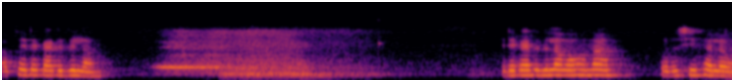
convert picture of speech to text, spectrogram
আচ্ছা এটা কাটে দিলাম। এটা কাটে দিলাম না ওটা শিখালাম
